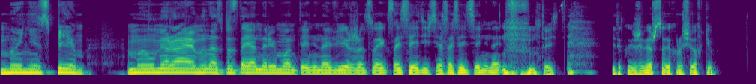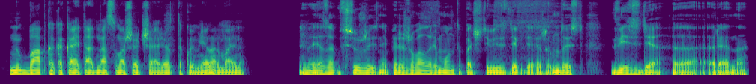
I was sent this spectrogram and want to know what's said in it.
Мы не спим. Мы умираем, у нас постоянно ремонт. Я ненавижу своих соседей. Все соседи себя ненавидят. То есть ты такой живешь в своей хрущевке. Ну, бабка какая-то одна сумасшедшая орет. Такой, мне нормально. Да, Я за всю жизнь я переживал ремонты почти везде, где я жил. Ну, то есть везде, э, реально.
